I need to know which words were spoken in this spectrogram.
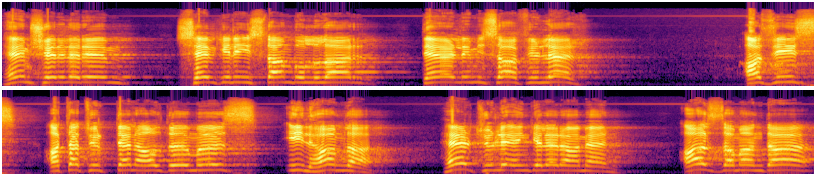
hemşerilerim, sevgili İstanbullular, değerli misafirler, aziz Atatürk'ten aldığımız ilhamla her türlü engele rağmen az zamanda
